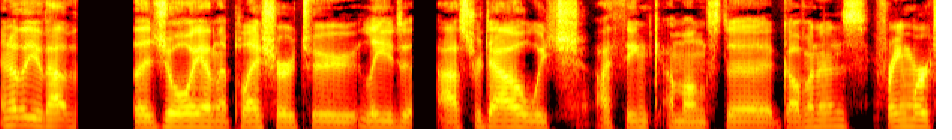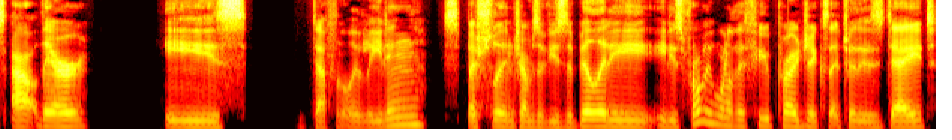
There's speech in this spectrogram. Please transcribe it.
I know that you've had the joy and the pleasure to lead AstroDAO, which I think amongst the governance frameworks out there is definitely leading, especially in terms of usability. It is probably one of the few projects that to this date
